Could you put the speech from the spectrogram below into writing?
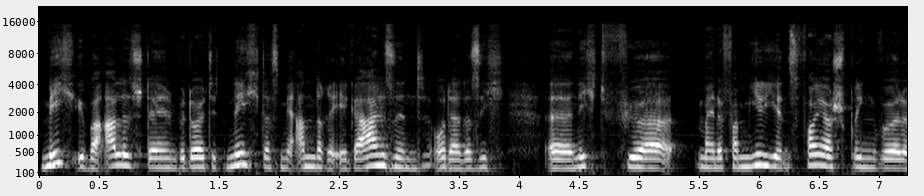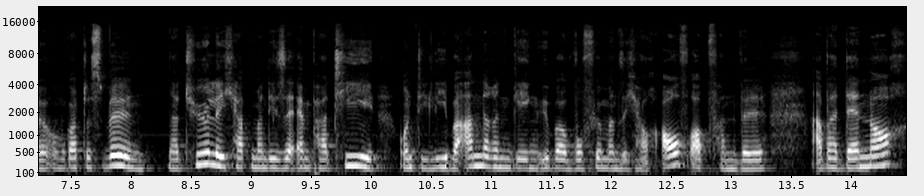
Mich über alles stellen bedeutet nicht, dass mir andere egal sind oder dass ich äh, nicht für meine Familie ins Feuer springen würde, um Gottes Willen. Natürlich hat man diese Empathie und die Liebe anderen gegenüber, wofür man sich auch aufopfern will, aber dennoch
